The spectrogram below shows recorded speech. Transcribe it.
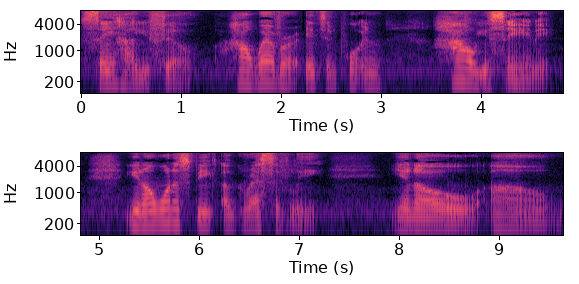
say how you feel However, it's important how you're saying it. You don't want to speak aggressively. You know, um,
